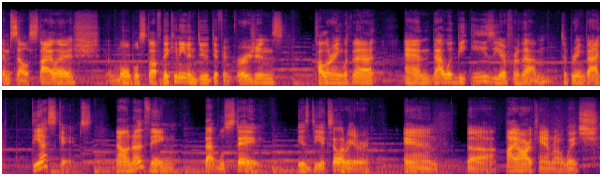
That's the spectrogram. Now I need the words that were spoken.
themselves stylish, mobile stuff. They can even do different versions, coloring with that, and that would be easier for them to bring back DS games. Now, another thing that will stay is the accelerator and the IR camera, which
